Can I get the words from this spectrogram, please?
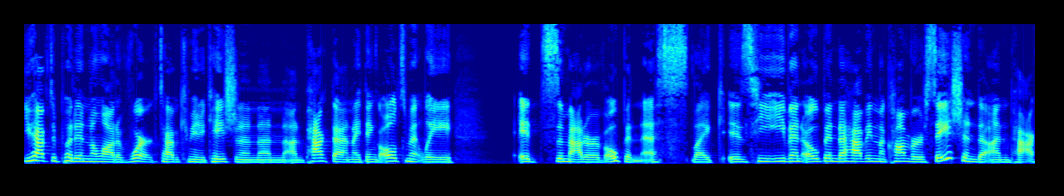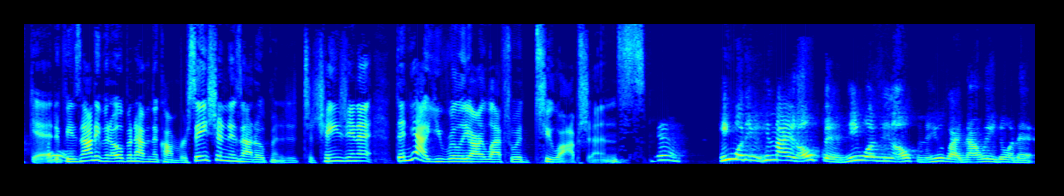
you have to put in a lot of work to have communication and then unpack that. And I think ultimately, it's a matter of openness. Like, is he even open to having the conversation to unpack it? If Oh. he's not even open to having the conversation, he's not open to, to changing it. Then yeah, you really are left with two options. Yeah. He wasn't even, he's not even open. He wasn't even open. He was like, no, we ain't doing that.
